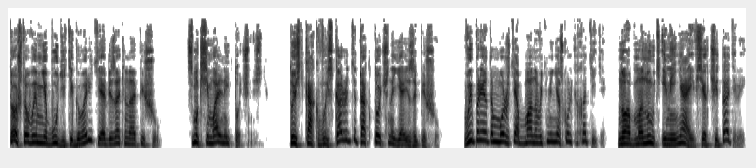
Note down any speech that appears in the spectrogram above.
То, что вы мне будете говорить, я обязательно опишу с максимальной точностью. То есть, как вы скажете, так точно я и запишу. Вы при этом можете обманывать меня сколько хотите, но обмануть и меня, и всех читателей,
